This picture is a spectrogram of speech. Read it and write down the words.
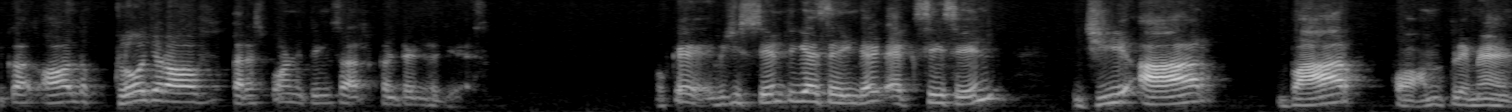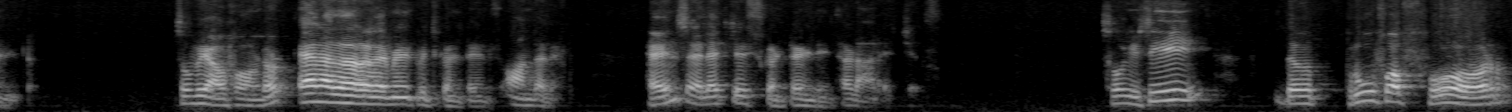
because all the closure of corresponding things are contained in the GS okay, which is same thing as saying that X is in GR bar complement. So we have found out another element which contains on the left. Hence, LHS is contained inside RHS. So you see, the proof of 4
